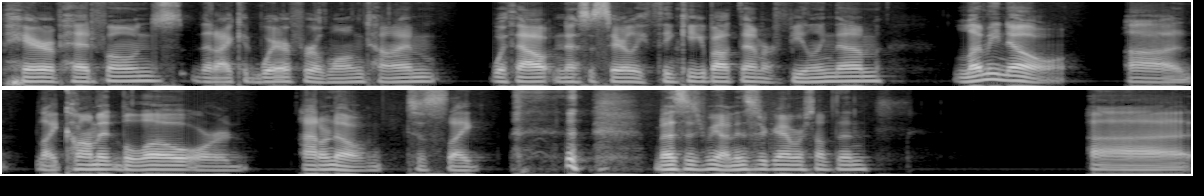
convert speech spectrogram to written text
pair of headphones that I could wear for a long time without necessarily thinking about them or feeling them, let me know. Uh, like comment below or I don't know, just like message me on Instagram or something. Uh,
